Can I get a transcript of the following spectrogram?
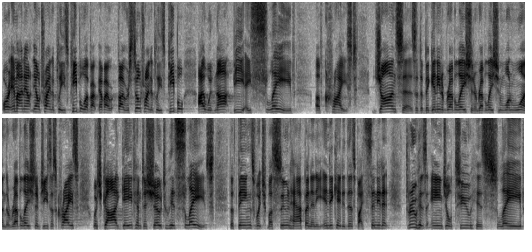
Or am I now, now trying to please people? If I, if, I, if I were still trying to please people, I would not be a slave of Christ. John says at the beginning of Revelation, in Revelation 1 1, the revelation of Jesus Christ, which God gave him to show to his slaves the things which must soon happen. And he indicated this by sending it through his angel to his slave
